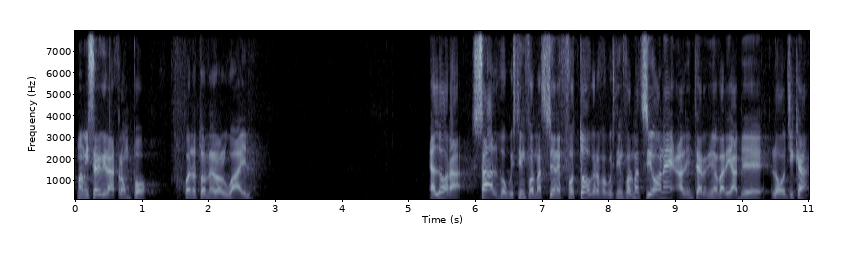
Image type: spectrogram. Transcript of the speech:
ma mi servirà tra un po', quando tornerò al while. E allora salvo questa informazione, fotografo questa informazione all'interno di una variabile logica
